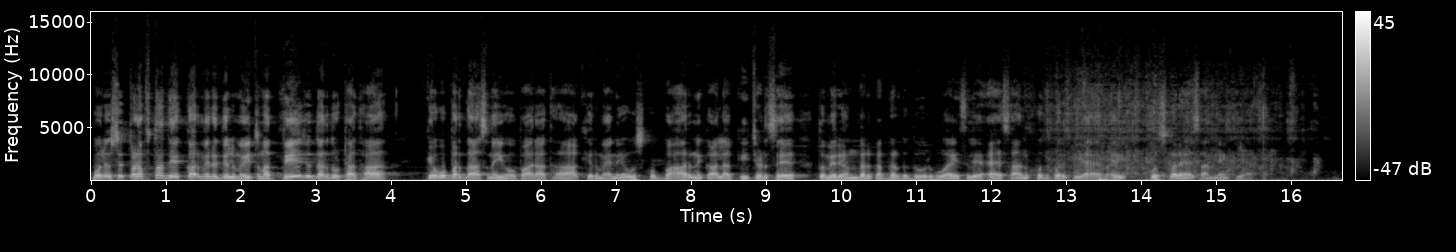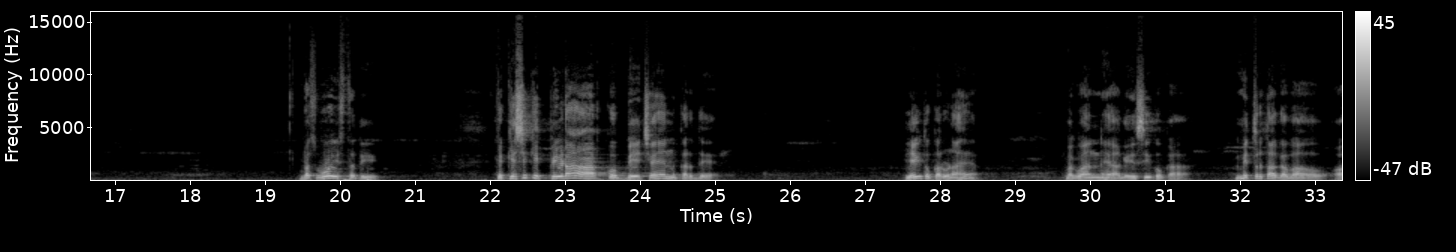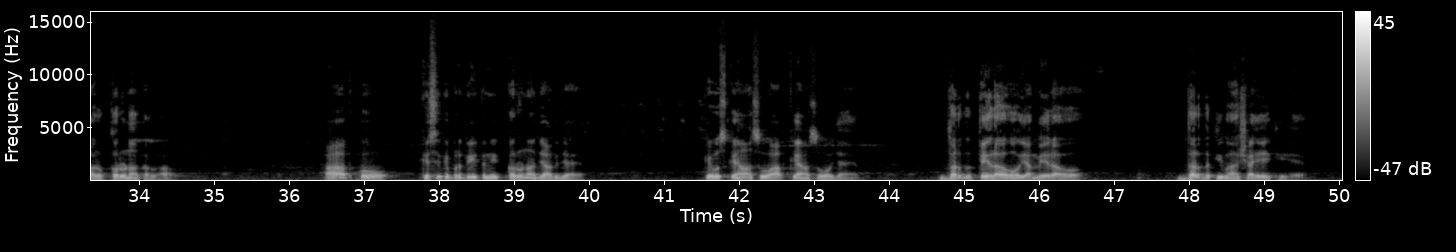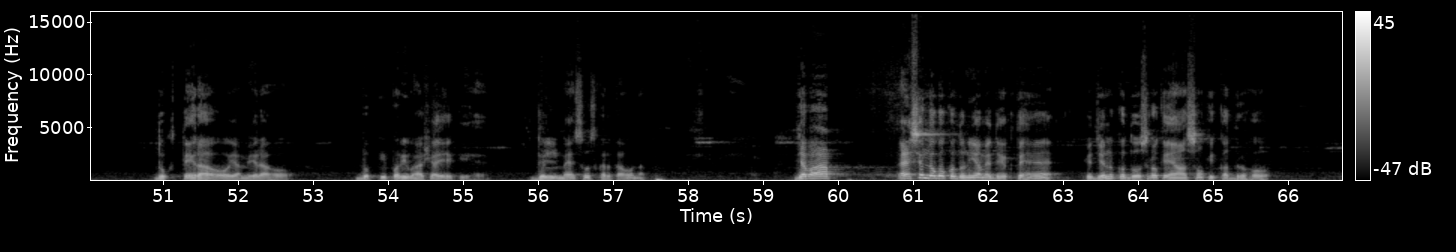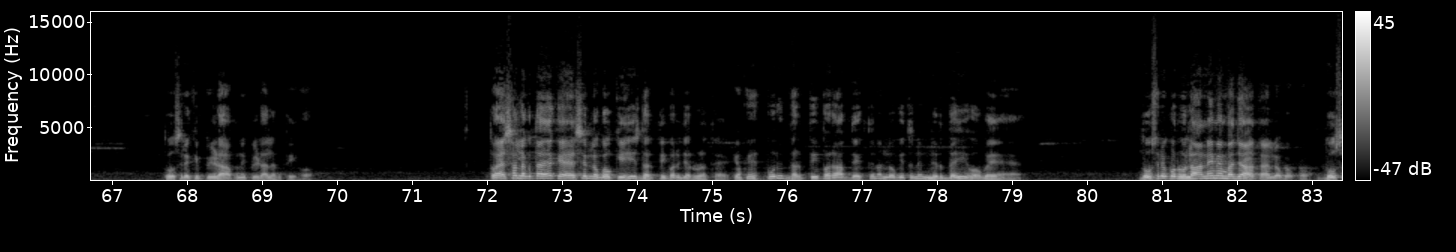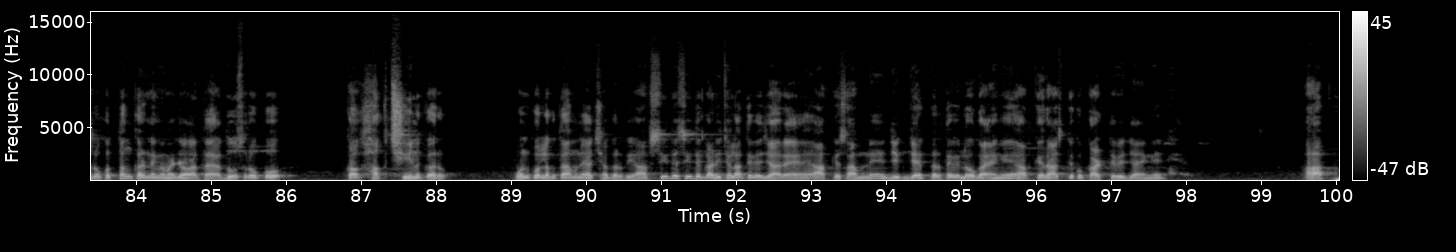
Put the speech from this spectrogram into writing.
बोले, उसे तड़पता देखकर मेरे दिल में इतना तेज दर्द उठा था कि वो बर्दाश्त नहीं हो पा रहा था। आखिर मैंने उसको बाहर निकाला कीचड़ से तो मेरे अंदर का दर्द दूर हुआ। इसलिए एहसान खुद पर किया है भाई, उस पर एहसान नहीं किया बस वो स्थिति कि किसी की पीड़ा आपको बेचैन कर दे। यही तो करुणा है। भगवान ने आगे इसी को कहा, मित्रता का भाव और करुणा का भाव। आपको किसी के प्रति इतनी करुणा जाग जाए कि उसके आँसू आपके आँसू हो जाए। दर्द तेरा हो या मेरा हो, दर्द की भाषा एक ही है। दुख तेरा हो या मेरा हो, दुख की परिभाषा एक ही है। दिल महसूस करता हो ना? जब आप ऐसे लोगों को दुनिया में देखते हैं कि जिनको दूसरों के आँसू की कद्र हो, दूसरे की पीड़ा अपनी पीड़ा लगती हो तो ऐसा लगता है कि ऐसे लोगों की ही इस धरती पर ज़रूरत है। क्योंकि पूरी धरती पर आप देखते ना, लोग इतने निर्दयी हो गए हैं। दूसरे को रुलाने में मज़ा आता है लोगों को, दूसरों को तंग करने में मज़ा आता है, दूसरों को का हक छीन कर उनको लगता हमने अच्छा कर दिया। आप सीधे सीधे गाड़ी चलाते हुए जा रहे हैं, आपके सामने जिग जैग करते हुए लोग आएँगे, आपके रास्ते को काटते हुए जाएँगे। आप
